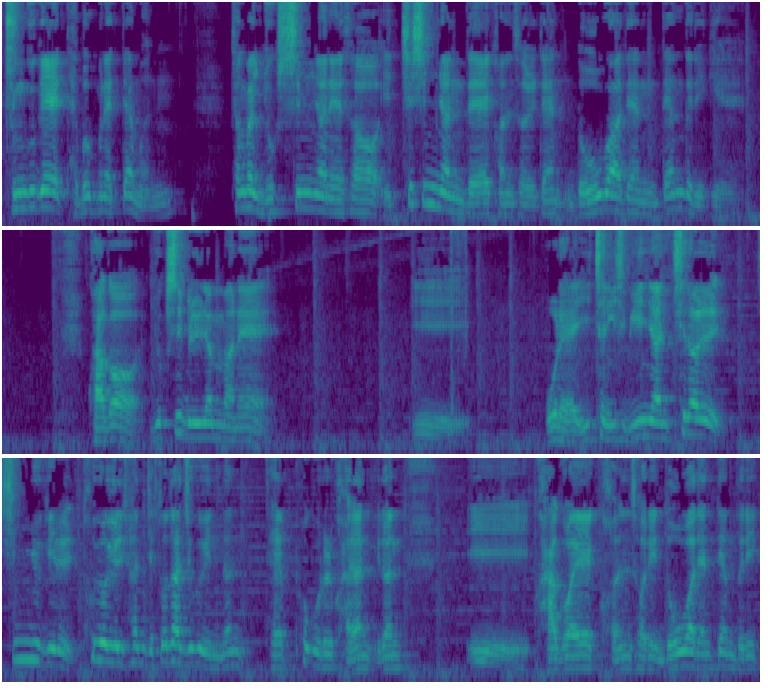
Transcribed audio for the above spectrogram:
중국의 대부분의 댐은 1960년에서 70년대에 건설된 노후화된 댐들이기에 과거 61년 만에 이 올해 2022년 7월 16일 토요일 현재 쏟아지고 있는 대폭우를 과연 이런 이 과거의 건설이 노후화된 댐들이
